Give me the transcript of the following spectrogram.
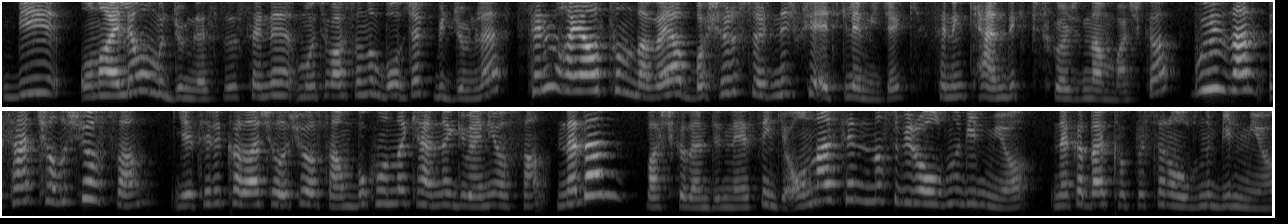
bir onaylamama cümlesi, seni motivasyonunu bozacak bir cümle senin hayatında veya başarı sürecinde hiçbir şey etkilemeyecek. Senin kendi psikolojinden başka. Bu yüzden sen çalışıyorsan, yeteri kadar çalışıyorsan, bu konuda kendine güveniyorsan neden başkalarını dinleyesin ki? Onlar senin nasıl biri olduğunu bilmiyor. Ne kadar kapasiten olduğunu bilmiyor.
